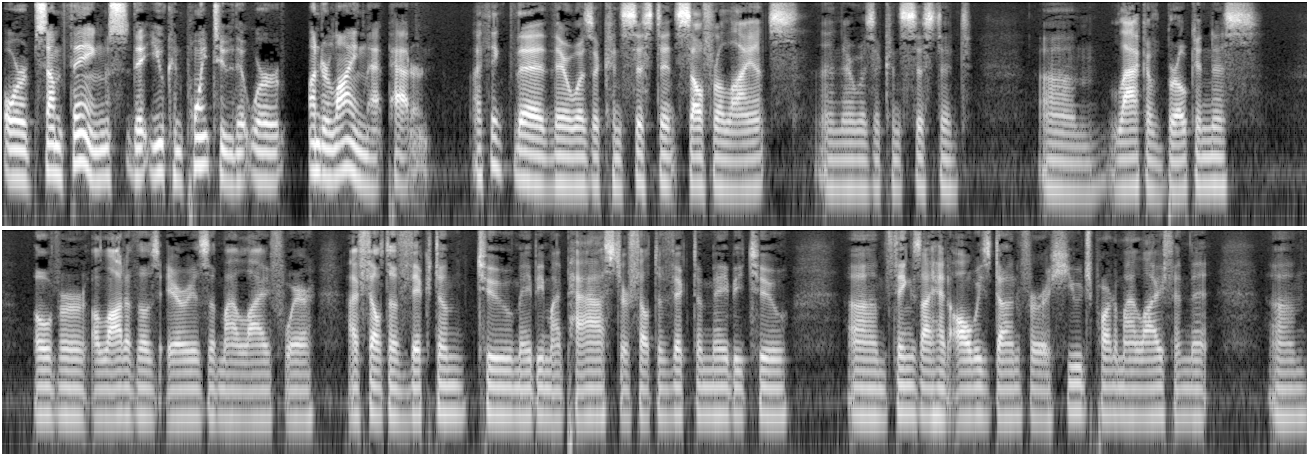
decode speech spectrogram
or some things that you can point to that were underlying that pattern? I think that there was a consistent self reliance and there was a consistent um, lack of brokenness over a lot of those areas of my life where I felt a victim to maybe my past or felt a victim maybe to um, things I had always done for a huge part of my life, and that um,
